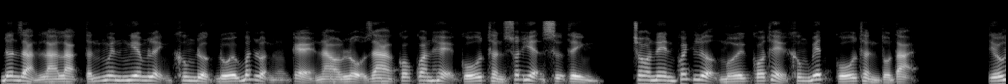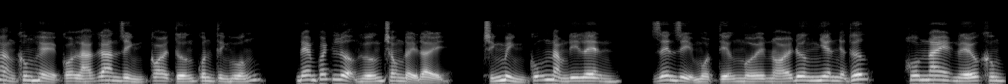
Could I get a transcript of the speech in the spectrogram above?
đơn giản là lạc tấn nguyên nghiêm lệnh không được đối bất luận kẻ nào lộ ra có quan hệ cố thần xuất hiện sự tình, cho nên quách lượng mới có thể không biết cố thần tồn tại. Tiếu Hằng không hề có lá gan rình coi tướng quân tình huống, đem quách lượng hướng trong đẩy đẩy, chính mình cũng nằm đi lên, rên rỉ một tiếng mới nói đương nhiên nhận thức, hôm nay nếu không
